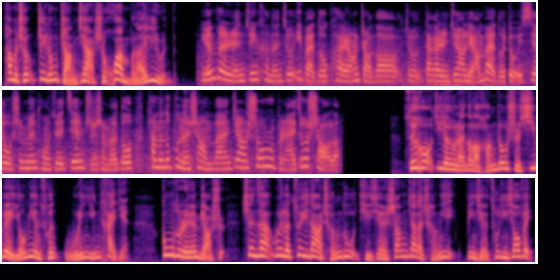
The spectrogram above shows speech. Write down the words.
他们称这种涨价是换不来利润的。原本人均可能就一百多块，然后涨到就大概人均要两百多。有一些我身边同学兼职什么都，他们都不能上班，这样收入本来就少了。随后，记者又来到了杭州市西贝莜面村武林银泰店，工作人员表示，现在为了最大程度体现商家的诚意，并且促进消费，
